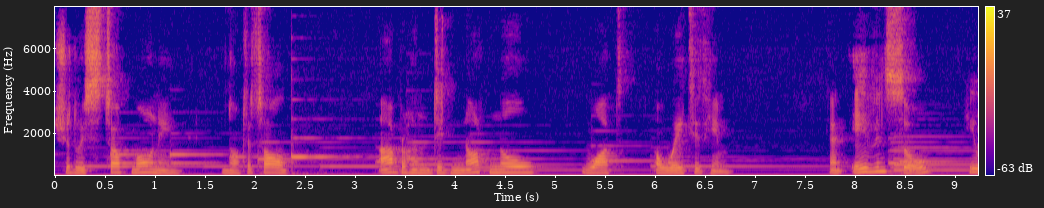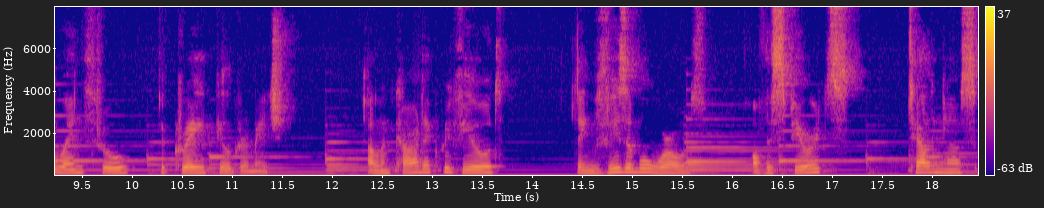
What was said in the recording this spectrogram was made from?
Should we stop mourning? Not at all. Abraham did not know what awaited him, and even so, he went through the great pilgrimage. Allan Kardec revealed the invisible world of the spirits telling us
